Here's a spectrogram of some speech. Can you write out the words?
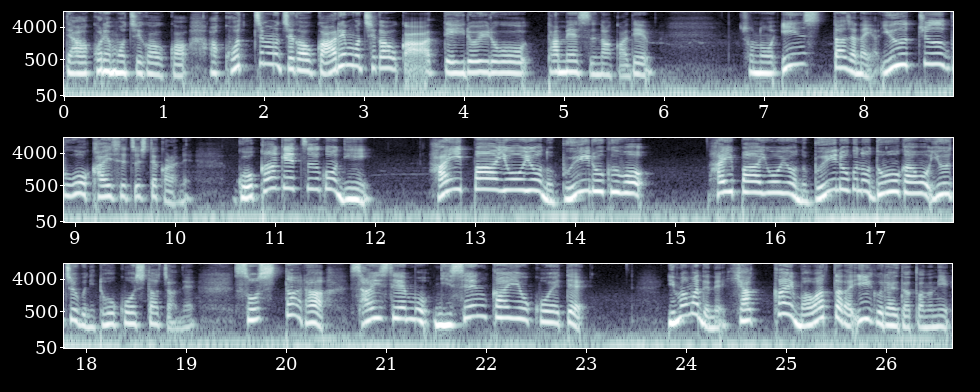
であこれも違うか。あこっちも違うか。あれも違うか。っていろいろ試す中でそのインスタじゃないや YouTube を開設してからね5ヶ月後にハイパーヨーヨーの Vlog をハイパーヨーヨーの Vlog の動画を YouTube に投稿したじゃんねそしたら再生も2000回を超えて今までね100回回ったらいいぐらいだったのに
